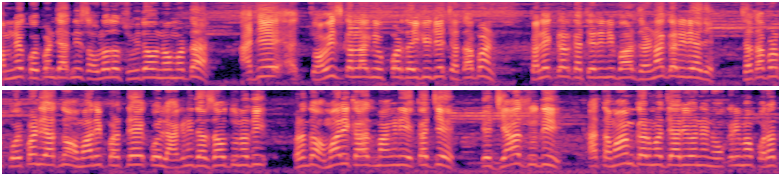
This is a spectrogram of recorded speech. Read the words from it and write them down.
અમને કોઈપણ જાતની સવલતો, સુવિધાઓ ન મળતા. આજે ચોવીસ કલાકની ઉપર થઈ ગયું છે. છતાં પણ કલેક્ટર કચેરીની બહાર ધરણા કરી રહ્યા છે. છતાં પણ કોઈપણ જાતનો અમારી પ્રત્યે કોઈ લાગણી દર્શાવતું નથી. પરંતુ અમારી ખાસ માંગણી એક જ છે કે જ્યાં સુધી આ તમામ કર્મચારીઓને નોકરીમાં પરત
